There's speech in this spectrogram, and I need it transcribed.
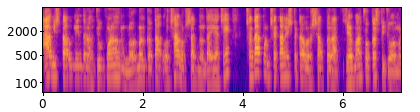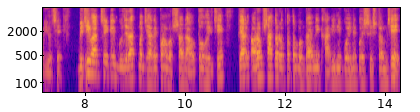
આ વિસ્તારોની અંદર હજુ પણ નોર્મલ કરતા ઓછા વરસાદ નોંધાયા છે. છતાં પણ છેતાલીસ ટકા વરસાદ તો રાજ્યમાં ચોક્કસથી જોવા મળ્યો છે. બીજી વાત છે કે ગુજરાતમાં જ્યારે પણ વરસાદ આવતો હોય છે, ત્યારે અરબ સાગર અથવા તો બંગાળની ખાડીની કોઈ ને કોઈ સિસ્ટમ છે,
